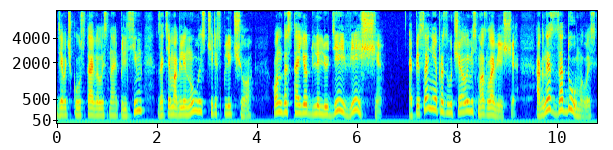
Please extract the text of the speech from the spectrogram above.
Девочка уставилась на апельсин, затем оглянулась через плечо. «Он достает для людей вещи». Описание прозвучало весьма зловеще. Агнес задумалась,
